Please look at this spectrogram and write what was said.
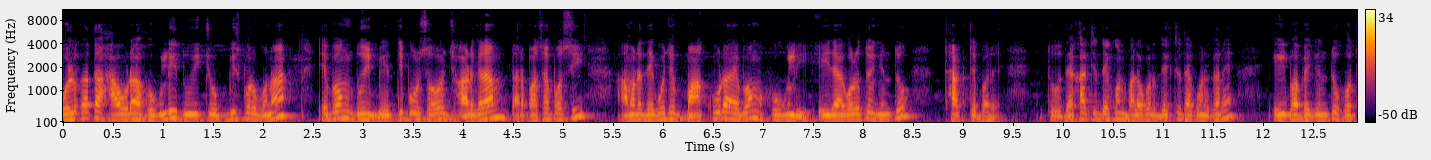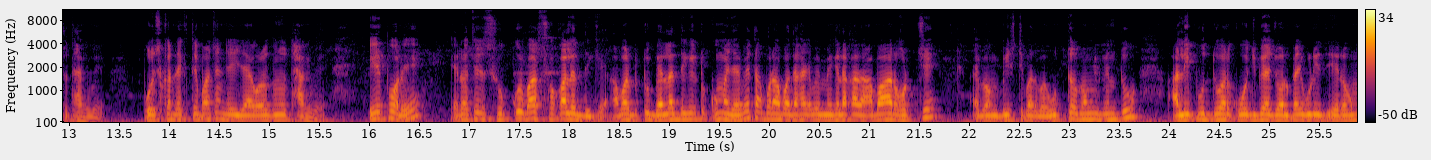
কলকাতা, হাওড়া, হুগলি দুই চব্বিশ পরগনা এবং দুই মেদিনীপুর সহ ঝাড়গ্রাম। তার পাশাপাশি আমরা দেখব যে বাঁকুড়া এবং হুগলি এই জায়গাগুলোতেও কিন্তু থাকতে পারে। তো দেখাচ্ছি, দেখুন, ভালো করে দেখতে থাকুন এখানে। এইভাবে কিন্তু হতে থাকবে। পরিষ্কার দেখতে পাচ্ছেন যে এই জায়গাগুলো কিন্তু থাকবে। এরপরে এটা হচ্ছে শুক্রবার সকালের দিকে। আবার একটু বেলার দিকে একটু কমে যাবে। তারপর আবার দেখা যাবে মেঘলাকার আবার হচ্ছে এবং বৃষ্টিপাত হবে উত্তরবঙ্গে কিন্তু আলিপুরদুয়ার, কোচবিহার, জলপাইগুড়ি এরকম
